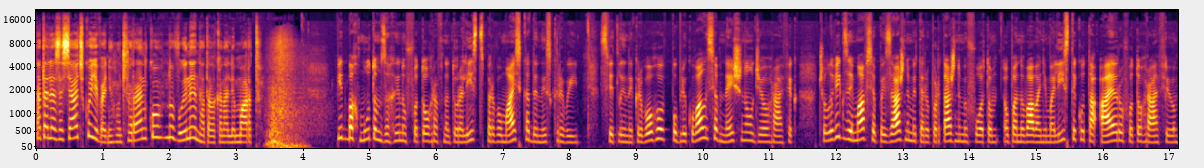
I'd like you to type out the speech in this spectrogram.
Наталя Засядько, Євгеній Гончаренко. Новини на телеканалі Март. Під Бахмутом загинув фотограф-натураліст з Первомайська Денис Кривий. Світлини Кривого публікувалися в National Geographic. Чоловік займався пейзажними та репортажними фото, опанував анімалістику та аерофотографію.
